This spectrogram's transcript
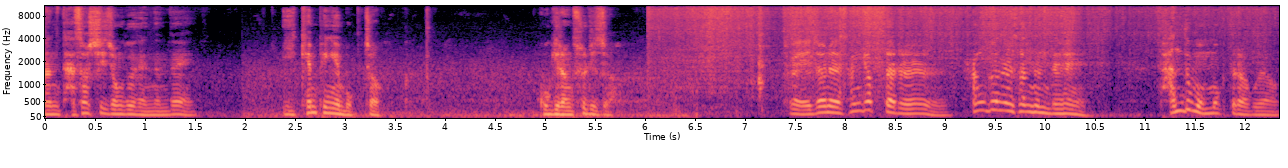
한 5시 정도 됐는데 이 캠핑의 목적 고기랑 술이죠. 제가 예전에 삼겹살을 한 근을 샀는데 반도 못 먹더라고요.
